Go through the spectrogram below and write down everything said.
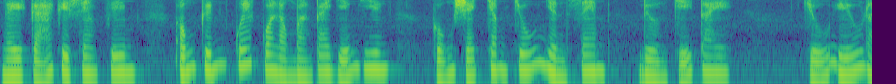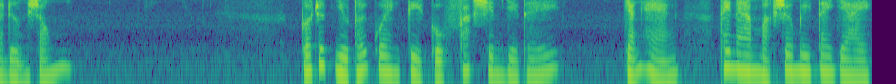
Ngay cả khi xem phim ống kính quét qua lòng bàn tay diễn viên cũng sẽ chăm chú nhìn xem đường chỉ tay. Chủ yếu là đường sống. Có rất nhiều thói quen kỳ cục phát sinh như thế. Chẳng hạn, thấy nam mặc sơ mi tay dài,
